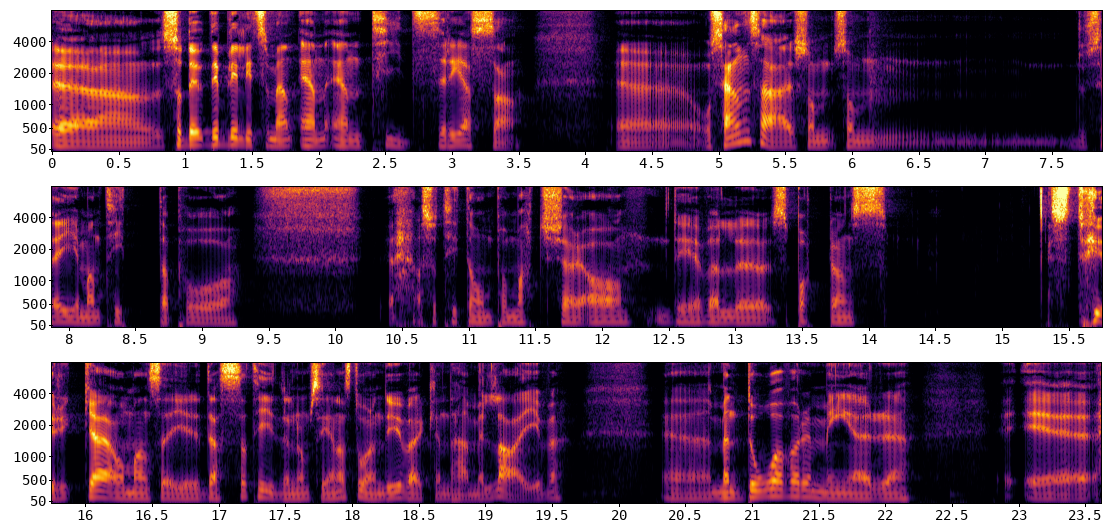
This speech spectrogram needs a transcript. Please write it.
Uh, så det, det blir liksom en, en, en tidsresa. Uh, och sen så här som, som du säger, man tittar på Alltså titta om på matcher, ja det är väl eh, sportens styrka om man säger i dessa tider, de senaste åren, det är ju verkligen det här med live. Eh, men då var det mer eh,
